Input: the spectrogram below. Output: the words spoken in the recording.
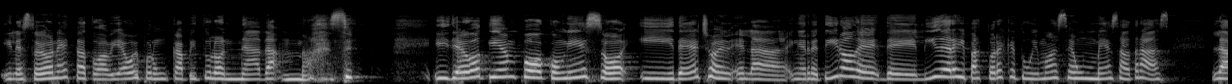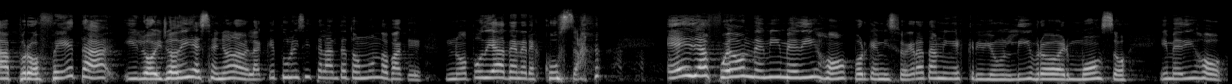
y le soy honesta, todavía voy por un capítulo nada más. Y llevo tiempo con eso y de hecho en, el retiro de, líderes y pastores que tuvimos hace un mes atrás, la profeta, y, lo, yo dije, Señor, la verdad que tú lo hiciste delante de todo el mundo para que no pudiera tener excusa. Ella fue donde mí me dijo, porque mi suegra también escribió un libro hermoso, y me dijo,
